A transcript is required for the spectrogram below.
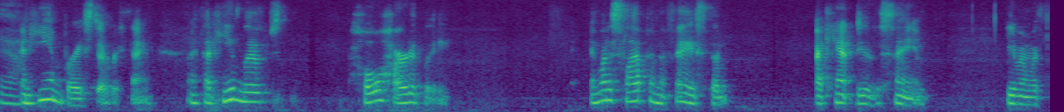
Yeah. And he embraced everything. I thought he lived wholeheartedly. And what a slap in the face that I can't do the same even with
